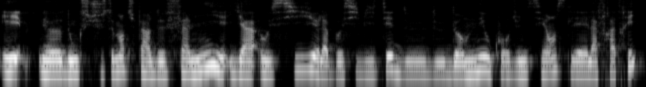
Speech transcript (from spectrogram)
Et euh, donc justement, tu parles de famille. Il y a aussi la possibilité de d'emmener au cours d'une séance la fratrie?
